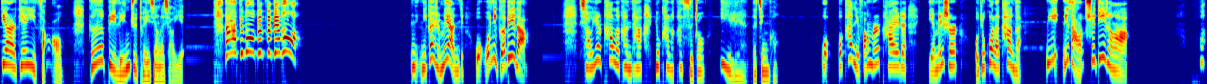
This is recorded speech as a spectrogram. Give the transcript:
第二天一早，隔壁邻居推醒了小叶：“啊，别碰我，别别别碰我！你你干什么呀？你这我我你隔壁的。”小叶看了看他，又看了看四周。一脸的惊恐，我我看你房门开着也没声我就过来看看，你你咋睡地上啊？我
